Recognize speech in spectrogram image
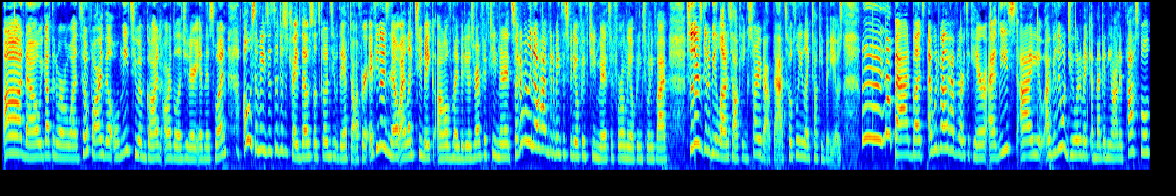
Ah, oh, no, we got the normal one. So far, the only two I've gotten are the legendary and this one. Oh, somebody did send us a trade though, so let's go and see what they have to offer. If you guys know, I like to make all of my videos around 15 minutes, so I don't really know how I'm gonna make this video 15 15 minutes if we're only opening 25. So there's going to be a lot of talking. Sorry about that. Hopefully like talking videos. Uh, not bad, but I would rather have an Arctic hare. At least I, I really do want to make a Mega Neon if possible.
